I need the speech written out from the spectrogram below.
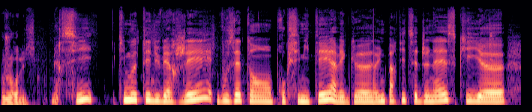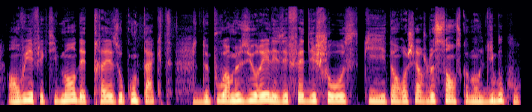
aujourd'hui. Merci. Timothée Duverger, vous êtes en proximité avec euh, une partie de cette jeunesse qui euh, a envie effectivement d'être très au contact, de pouvoir mesurer les effets des choses, qui est en recherche de sens, comme on le dit beaucoup.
